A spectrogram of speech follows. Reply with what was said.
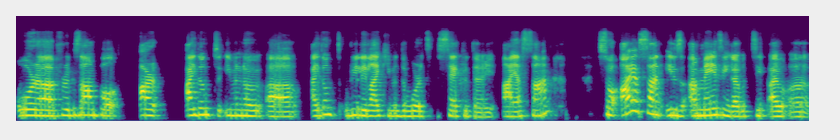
Or uh, for example, our, I don't even know, uh, I don't really like even the word secretary, Ayasan. So Ayasan is amazing. I would think, I, uh,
